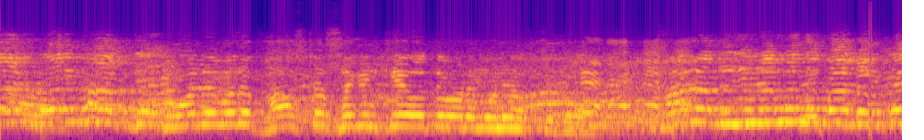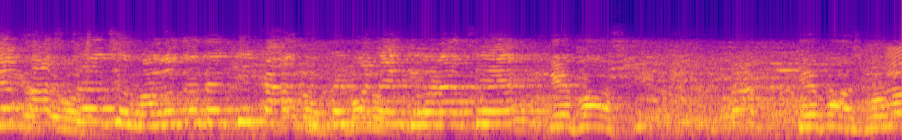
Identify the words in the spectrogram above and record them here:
আর বৈভব দে- তোমাদের মধ্যে ফার্স্ট আর সেকেন্ড কে হতে পারে মনে হচ্ছে তোমার? বলো দুজনের মধ্যে বলো কে ফার্স্ট হয়েছে? বলো তো দেখি কার বুকের পাটায় জোর আছে। কে ফার্স্ট কে ফার্স্ট বলো?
